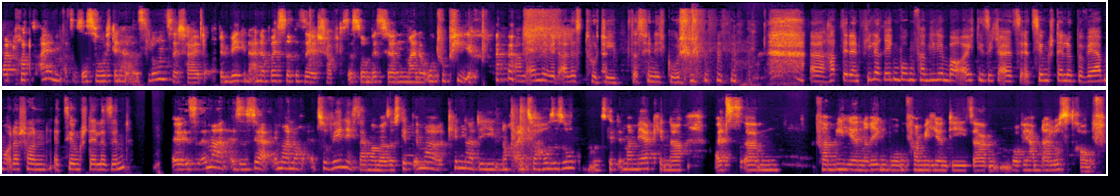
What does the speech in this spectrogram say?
aber trotz allem. Also es ist so, ich denke, ja. es lohnt sich halt auf dem Weg in eine bessere Gesellschaft. Das ist so ein bisschen meine Utopie. Am Ende wird alles tutti. Das finde ich gut. äh, habt ihr denn viele Regenbogenfamilien bei euch, die sich als Erziehungsstelle bewerben oder schon Erziehungsstelle sind? Äh, es ist immer, es ist ja immer noch zu wenig, sagen wir mal so. Es gibt immer Kinder, die noch ein Zuhause suchen. Und es gibt immer mehr Kinder als ähm, Familien, Regenbogenfamilien, die sagen, boah, wir haben da Lust drauf.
